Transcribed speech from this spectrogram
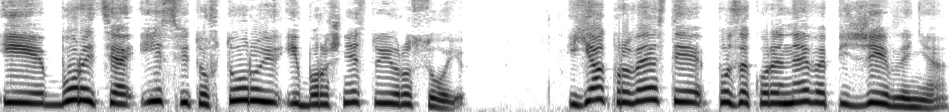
І бореться і з фітофторою, і борошнистою росою. Як провести позакореневе підживлення?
